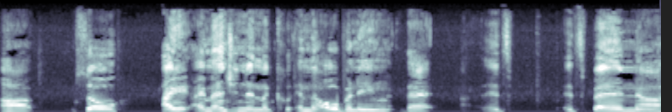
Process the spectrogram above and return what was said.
Uh, so I I mentioned in the in the opening that it's it's been uh,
